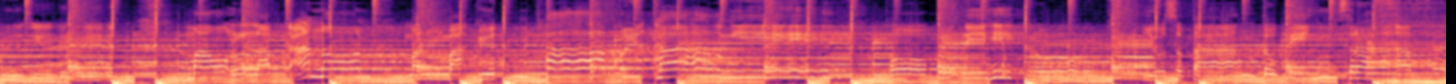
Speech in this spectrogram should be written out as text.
គឺមកលាប់តាននมันបាក់គិតថាព្រឹកថាងា អូព្រឹកនេះក្រយកស្តាងទៅទិញស្រាភើ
